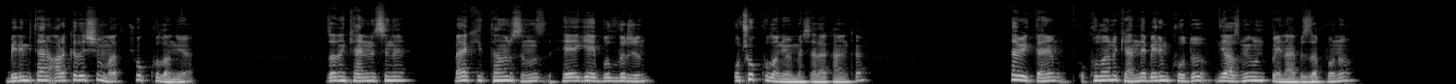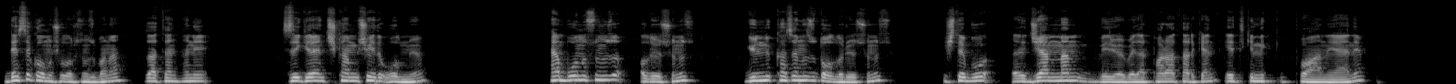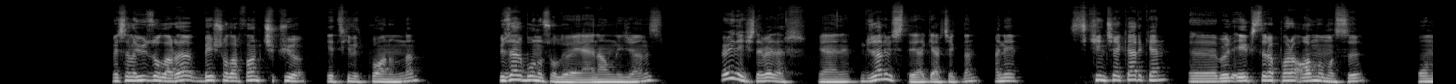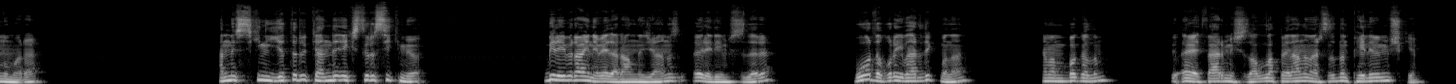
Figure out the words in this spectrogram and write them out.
Benim bir tane arkadaşım var. Çok kullanıyor. Zaten kendisini belki tanırsınız. HG Bıldırcın. O çok kullanıyor mesela kanka. Tabii ki hani kullanırken de benim kodu yazmayı unutmayın abi Zapon'u. Destek olmuş olursunuz bana. Zaten hani size giren çıkan bir şey de olmuyor. Hem bonusunuzu alıyorsunuz. Günlük kasanızı dolduruyorsunuz. İşte bu e, cemmem veriyor beyler para atarken. Etkinlik puanı yani. Mesela 100 dolara 5 dolar falan çıkıyor etkinlik puanından. Güzel bonus oluyor yani anlayacağınız. Öyle işte beyler. Yani güzel bir site ya gerçekten. Hani skin çekerken e, böyle ekstra para almaması 10 numara. Hem de skin'i yatırırken de ekstra sikmiyor. Birebir aynı beyler anlayacağınız. Öyle diyeyim sizlere. Bu arada burayı verdik mi lan? Hemen bakalım. Evet vermişiz. Allah belanı versin. Zaten peylememiş ki.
